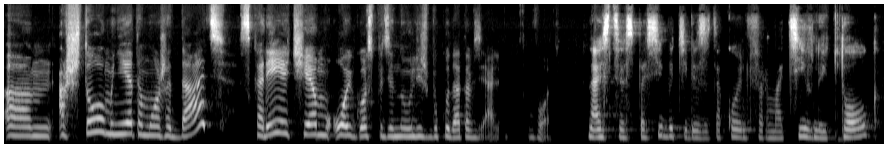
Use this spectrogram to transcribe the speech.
эм, «а что мне это может дать?» скорее, чем «ой, господи, ну лишь бы куда-то взяли». Вот. Настя, спасибо тебе за такой информативный толк.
